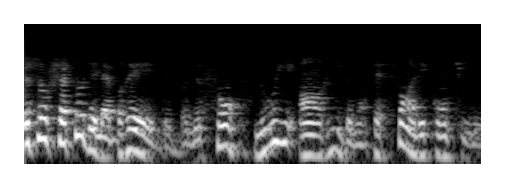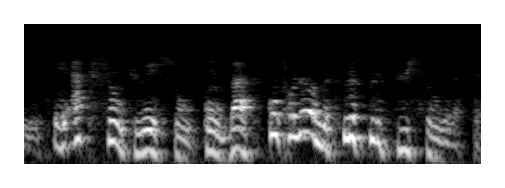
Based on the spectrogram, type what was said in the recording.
De son château délabré de Bonnefond, Louis-Henri de Montespan allait continuer et accentuer son combat contre l'homme le plus puissant de la terre.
